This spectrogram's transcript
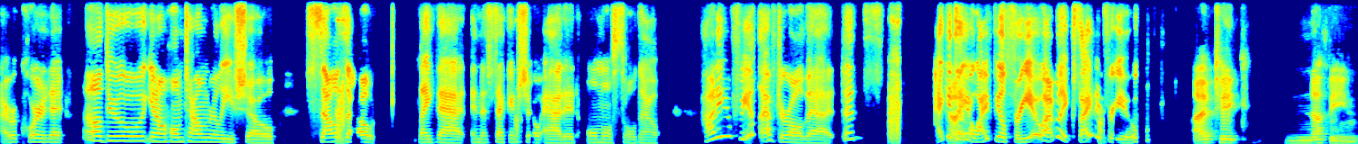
I recorded it. I'll do, you know, hometown release show, sells out like that, and a second show added, almost sold out. How do you feel after all that? That's I can tell you how I feel for you. I'm excited for you. I take nothing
